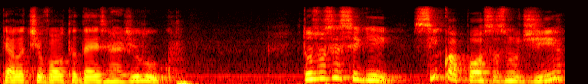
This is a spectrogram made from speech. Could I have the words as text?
que ela te volta 10 reais de lucro. Então, se você seguir 5 apostas no dia,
